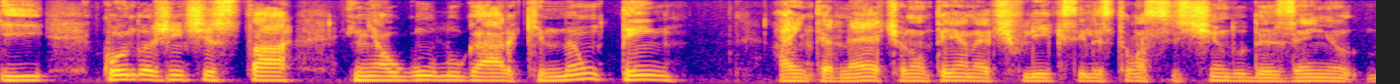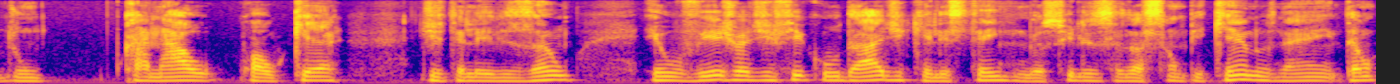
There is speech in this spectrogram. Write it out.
E quando a gente está em algum lugar que não tem a internet ou não tem a Netflix, eles estão assistindo o desenho de um canal qualquer de televisão, eu vejo a dificuldade que eles têm, meus filhos ainda são pequenos, né? Então,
